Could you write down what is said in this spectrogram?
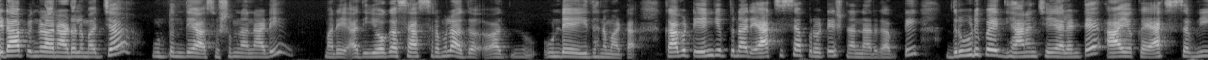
ఎడా పింగళ నాడుల మధ్య ఉంటుంది ఆ సుషుమ్న నాడి. మరి అది యోగా శాస్త్రంలో అది ఉండే ఇదనమాట కాబట్టి ఏం చెప్తున్నారు? యాక్సిస్ ఆఫ్ రొటేషన్ అన్నారు కాబట్టి ధ్రువుడిపై ధ్యానం చేయాలంటే ఆ యొక్క యాక్సిస్ ఆఫ్ నీ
